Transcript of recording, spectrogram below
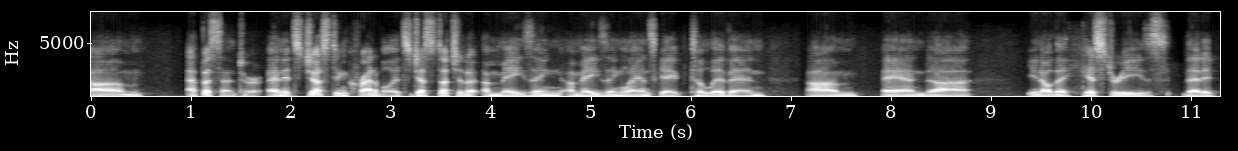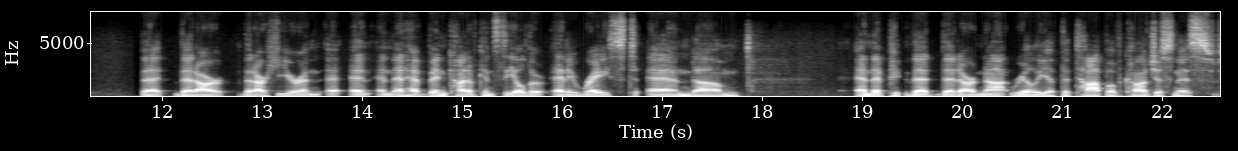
um, epicenter. And it's just incredible. It's just such an amazing, amazing landscape to live in. Um, and, uh, you know, the histories that it, that that are that are here and and and that have been kind of concealed and erased and um, and that that that are not really at the top of consciousness,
